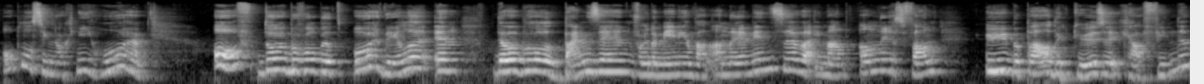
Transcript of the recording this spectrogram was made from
oplossing nog niet horen. Of door bijvoorbeeld oordelen en Dat we bijvoorbeeld bang zijn voor de meningen van andere mensen, wat iemand anders van u bepaalde keuze gaat vinden.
